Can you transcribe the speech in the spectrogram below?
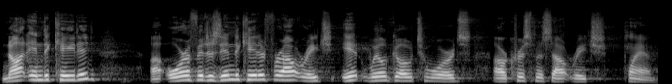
not indicated, uh, or if it is indicated for outreach, it will go towards our Christmas outreach plan.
